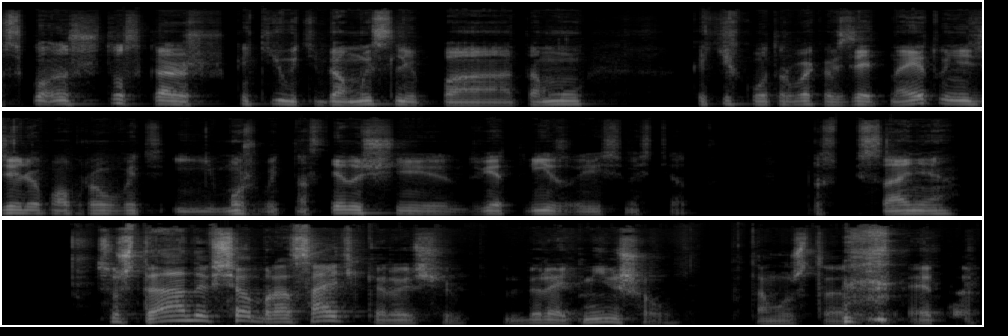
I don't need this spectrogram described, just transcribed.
Что скажешь, какие у тебя мысли по тому, каких квотербеков взять на эту неделю попробовать и, может быть, на следующие 2-3, в зависимости от расписания? Слушай, да надо все бросать, короче, выбирать Миншел, потому что это...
